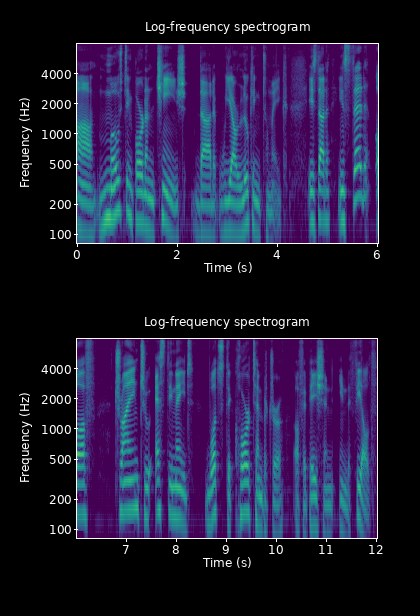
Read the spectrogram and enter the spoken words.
uh, most important change that we are looking to make is that instead of trying to estimate what's the core temperature of a patient in the field,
